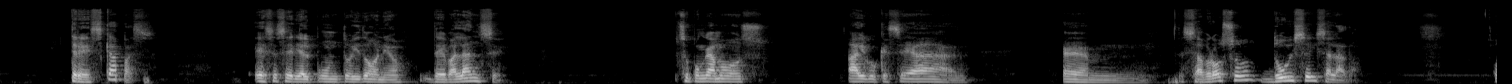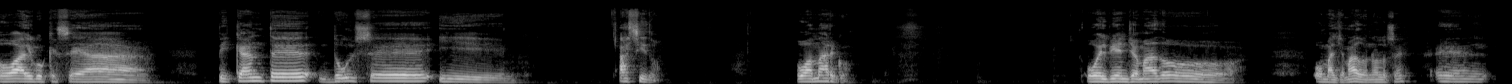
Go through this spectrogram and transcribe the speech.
tres capas ese sería el punto idóneo de balance. Supongamos algo que sea em, sabroso, dulce y salado. O algo que sea picante, dulce y ácido. O amargo. O el bien llamado, o mal llamado, no lo sé, eh,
